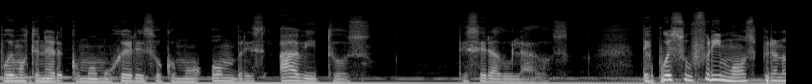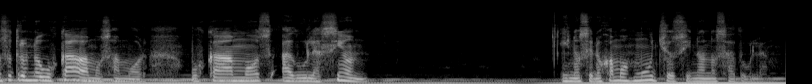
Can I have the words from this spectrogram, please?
Podemos tener como mujeres o como hombres hábitos de ser adulados. Después sufrimos, pero nosotros no buscábamos amor, buscábamos adulación. Y nos enojamos mucho si no nos adulan.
